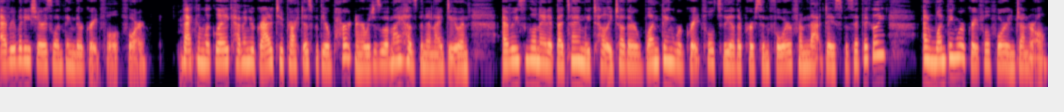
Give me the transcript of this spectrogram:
everybody shares one thing they're grateful for. That can look like having a gratitude practice with your partner, which is what my husband and I do. And every single night at bedtime, we tell each other one thing we're grateful to the other person for from that day specifically, and one thing we're grateful for in general.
